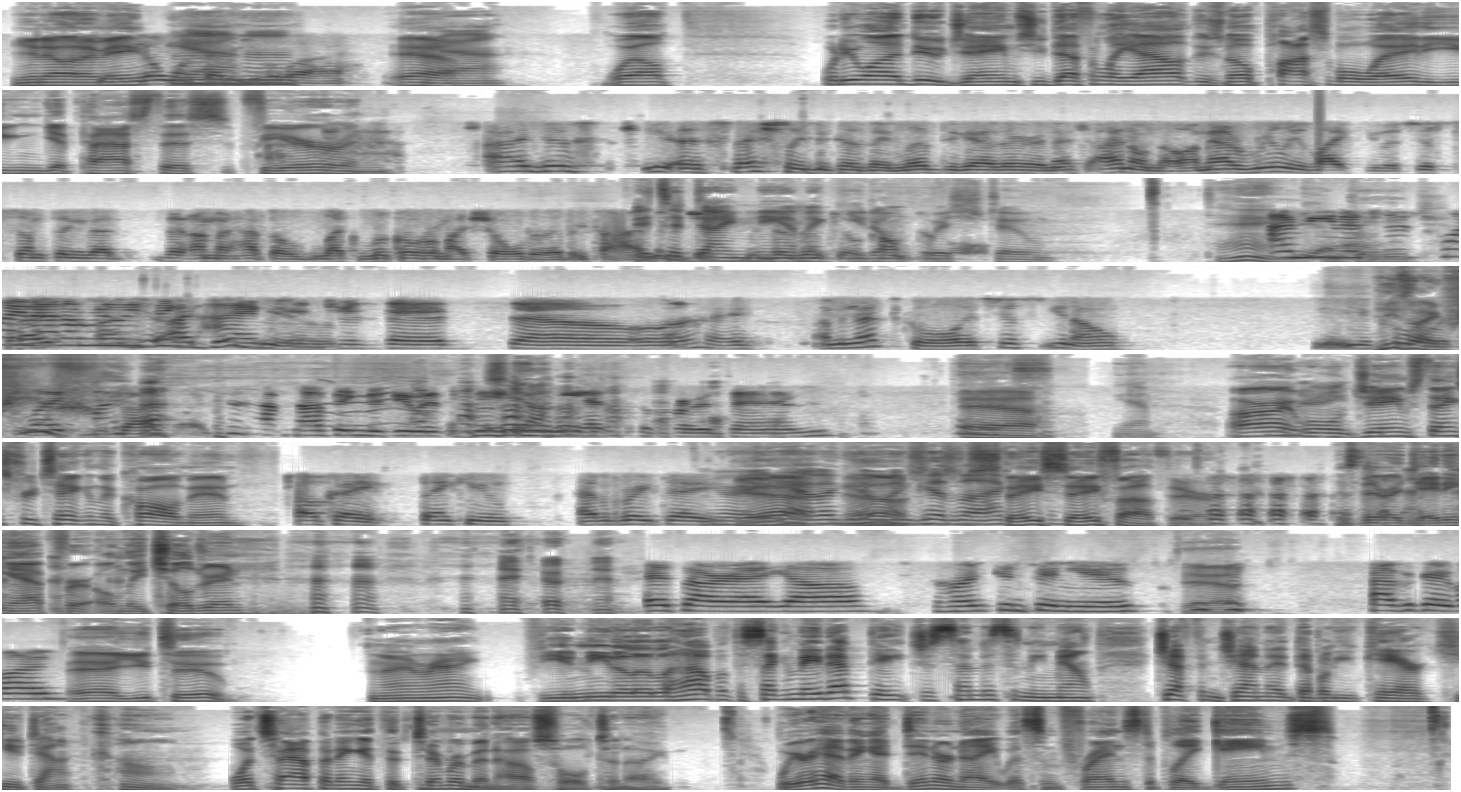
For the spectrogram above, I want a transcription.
you know what I You mean? don't want Yeah. that evil eye. Yeah. Yeah. Well, what do you want to do, James? You definitely out. There's no possible way that you can get past this fear and. I just, especially because they live together, and it's, I don't know. I mean, I really like you. It's just something that that I'm gonna have to like look over my shoulder every time. It's a just- dynamic feel you don't wish to. Dang. I mean, at this point, I- I, don't really I- think I I'm you. interested. So, Okay. I mean, that's cool. It's just, you know, you're you're He's cool. like, It's- like, my that- thoughts should have nothing to do with me as the person. Yeah. Yeah. All right. Well, James, thanks for taking the call, man. okay. Thank you. Have a great day. All right. yeah. have a good no, one. Good luck. Stay safe out there. Is there a dating app for only children? It's all right, y'all. The hunt continues. Yeah. Have a great one. Yeah, you too. All right. If you need a little help with the second date update, just send us an email, Jeff and Jen at WKRQ.com. What's happening at the Timmerman household tonight? We're having a dinner night with some friends to play games,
